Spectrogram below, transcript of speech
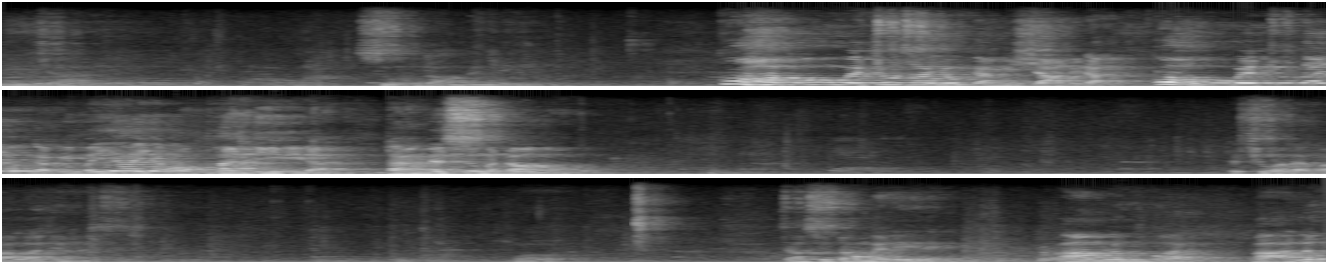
နေကြတယ်စုမတောင်းပဲနေကိုဟာကိုပဲစူးစမ်းရုံးကန်ပြီးရှာနေတာကိုဟာကိုပဲစူးစမ်းရုံးကန်ပြီးမရရအောင်ဖန်တီးနေတာဒါပေမဲ့စုမတောင်းဘူးတချို့ကလည်းပါလာကြတယ်ဟောကျွန်တော်စုတောင်းမယ်လေတဲ့ဘာမလုပ်ဘူးကွာဘာအလုံး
